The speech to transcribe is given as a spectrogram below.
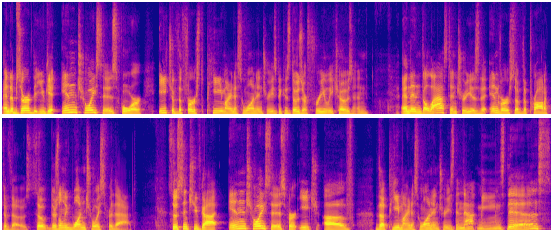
and observe that you get n choices for each of the first P minus one entries because those are freely chosen. And then the last entry is the inverse of the product of those. So there's only one choice for that. So since you've got n choices for each of the P minus one entries, then that means this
